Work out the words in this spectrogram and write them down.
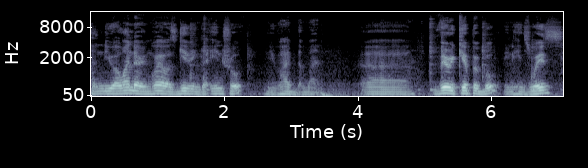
and you are wondering why I was giving the intro, you heard the man. Uh, very capable in his ways.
